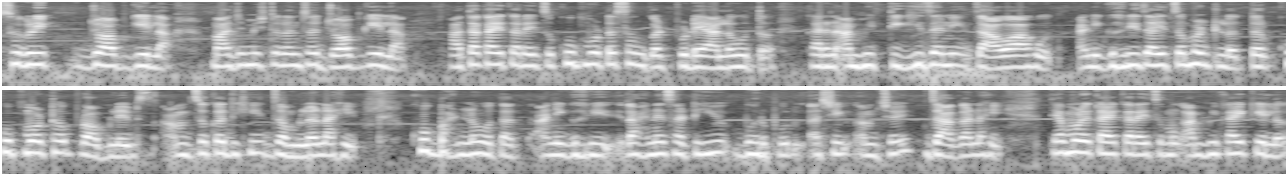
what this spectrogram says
सगळी जॉब गेला. माझ्या मिस्टरांचा जॉब गेला. आता काय करायचं? खूप मोठं संकट पुढे आलं होतं. कारण आम्ही तिघीजणी जावं आहोत. आणि घरी जायचं म्हटलं तर खूप मोठं प्रॉब्लेम्स आमचं कधीही जमलं नाही. खूप भांडणं होतात. आणि घरी राहण्यासाठीही भरपूर अशी आमची जागा नाही. त्यामुळे काय करायचं? मग आम्ही काय केलं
